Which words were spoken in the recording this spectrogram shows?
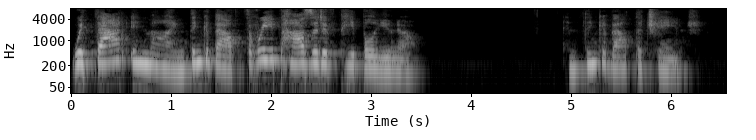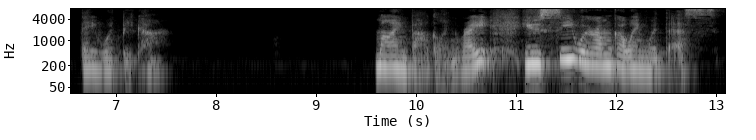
With that in mind, think about three positive people you know and think about the change they would become. Mind boggling, right? You see where I'm going with this.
